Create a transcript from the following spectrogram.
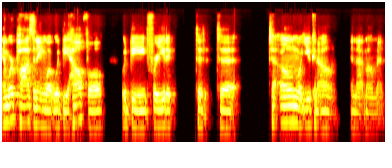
And we're positing what would be helpful would be for you to to to to own what you can own in that moment.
